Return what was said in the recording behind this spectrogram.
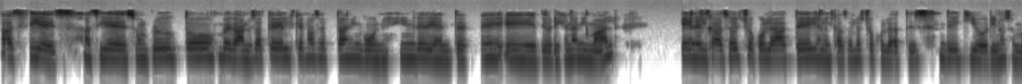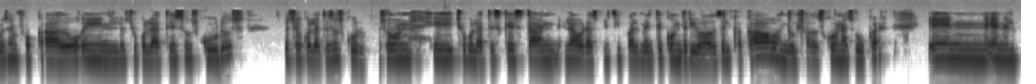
Así es, así es. Un producto vegano es aquel que no acepta ningún ingrediente eh, de origen animal. En el caso del chocolate y en el caso de los chocolates de Kiori nos hemos enfocado en los chocolates oscuros, los chocolates oscuros son eh, chocolates que están elaborados principalmente con derivados del cacao, endulzados con azúcar. En, el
